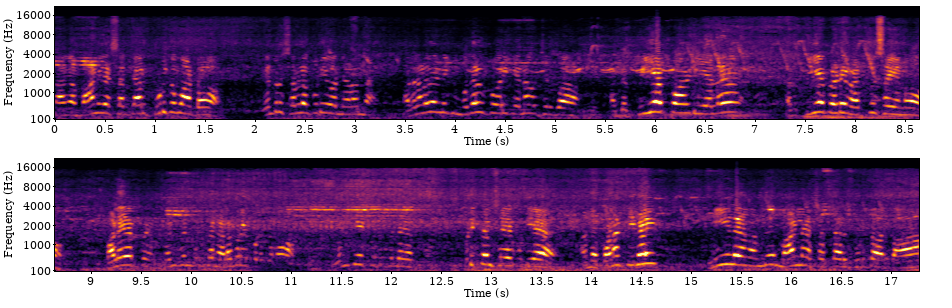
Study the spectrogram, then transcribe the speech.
நாங்கள் மாநில சர்க்கார் கொடுக்க மாட்டோம் என்று சொல்லக்கூடிய ஒரு நிலைமை. அதனால தான் இன்னைக்கு முதல் கோரிக்கை என்ன வச்சுருக்கோம்? அந்த பிஎஃப்ஆர்டிஏல அந்த பிஎஃப்ஆர்டியை ரத்து செய்யணும். பழைய பென்ஷன் திட்டத்தை நடைமுறைப்படுத்தணும். எம்ஜிஎஸ் திட்டத்தில் பிடித்தம் செய்யக்கூடிய அந்த பணத்தினை நீல வந்து மாநில சர்க்காருக்கு கொடுத்தா தான்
